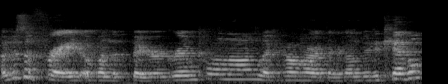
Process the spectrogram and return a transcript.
I'm just afraid of when the bigger Grimm come along, like how hard they're gonna be to kill.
